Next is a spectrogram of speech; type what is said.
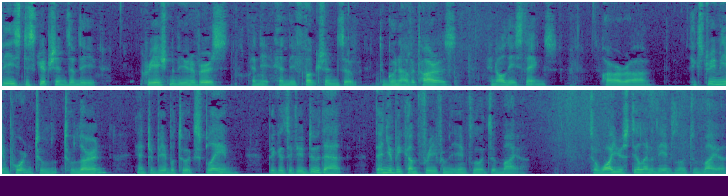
These descriptions of the creation of the universe and the and the functions of the guna avatars and all these things are uh, extremely important to to learn and to be able to explain. Because if you do that then you become free from the influence of maya. So while you're still under the influence of maya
